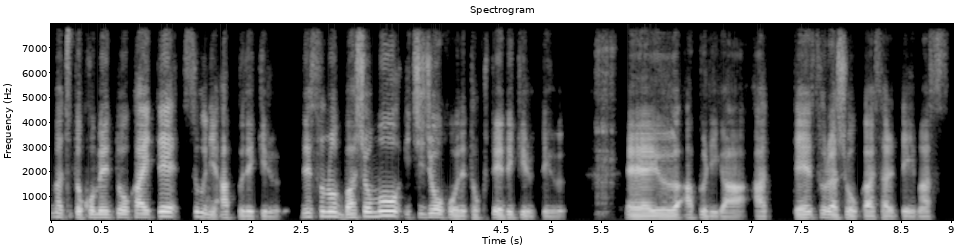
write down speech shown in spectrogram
まあ、ちょっとコメントを書いてすぐにアップできる。で、その場所も位置情報で特定できるっていう、えー、いうアプリがあって、それは紹介されています。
